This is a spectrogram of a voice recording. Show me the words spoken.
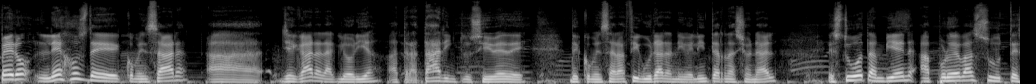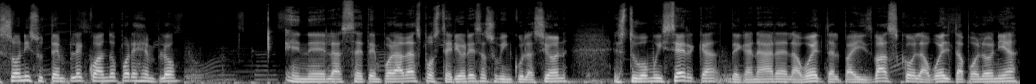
Pero lejos de comenzar a llegar a la gloria, a tratar inclusive de, de comenzar a figurar a nivel internacional, estuvo también a prueba su tesón y su temple cuando, por ejemplo, en eh, las eh, temporadas posteriores a su vinculación estuvo muy cerca de ganar la vuelta al País Vasco, la vuelta a Polonia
